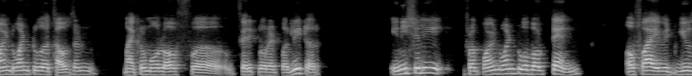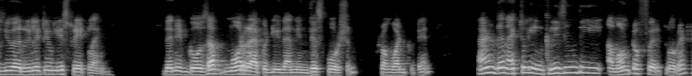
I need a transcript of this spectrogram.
0.1 to a 1000 micromole of uh, ferric chloride per liter, initially from 0.1 to about 10 or 5, it gives you a relatively straight line. Then it goes up more rapidly than in this portion from 1 to 10. And then actually increasing the amount of ferric chloride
